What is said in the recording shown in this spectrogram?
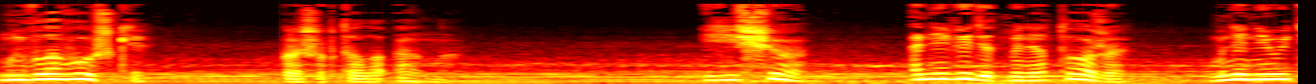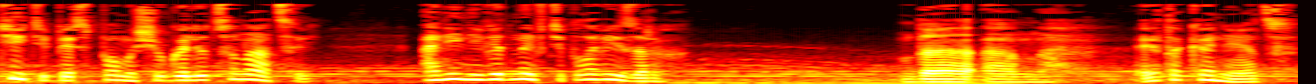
«Мы в ловушке», — прошептала Анна. «И еще, они видят меня тоже. Мне не уйти теперь с помощью галлюцинаций. Они не видны в тепловизорах». «Да, Анна, это конец».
